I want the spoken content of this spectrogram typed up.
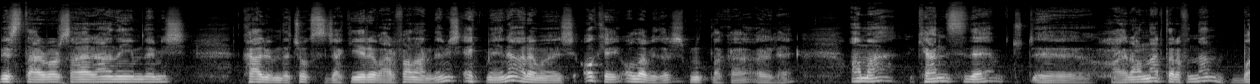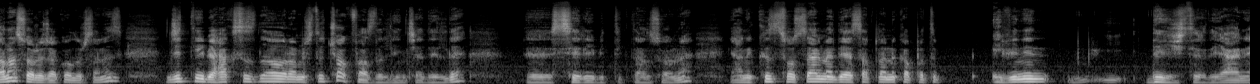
Bir Star Wars hayranıyım demiş. Kalbimde çok sıcak yeri var falan demiş. Ekmeğini aramış. Okey olabilir mutlaka öyle. Ama kendisi de e, hayranlar tarafından bana soracak olursanız ciddi bir haksızlığa uğramıştı. Çok fazla linç edildi e, seri bittikten sonra. Yani kız sosyal medya hesaplarını kapatıp evinin değiştirdi. Yani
